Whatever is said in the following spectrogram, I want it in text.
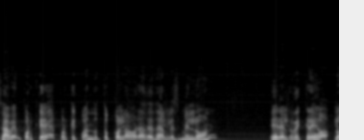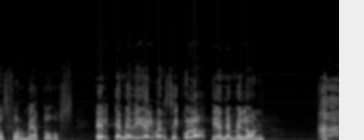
¿Saben por qué? Porque cuando tocó la hora de darles melón, era el recreo, los formé a todos. El que me diga el versículo tiene melón.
